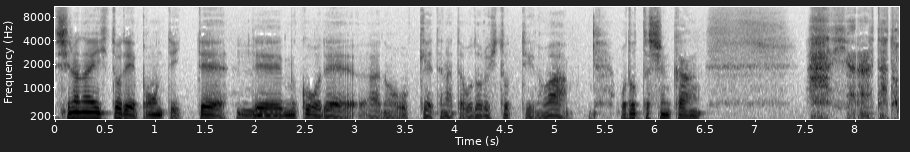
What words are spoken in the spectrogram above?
知らない人でポンって行って、うん。で向こうであの OK ってなって踊る人っていうのは踊った瞬間はあやられたと、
